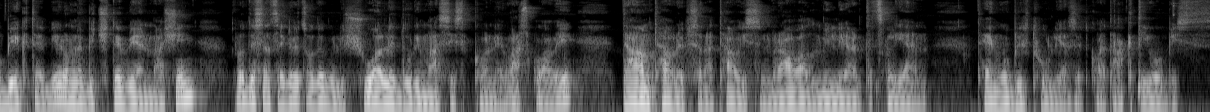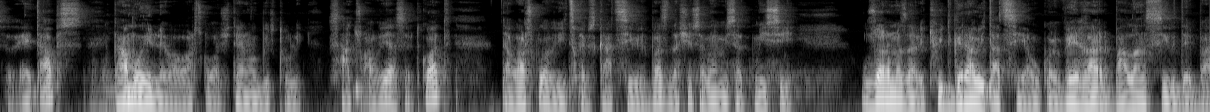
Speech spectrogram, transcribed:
ობიექტები, რომლებიც ჩდებიან მაშინ, როდესაც ეგრეთ წოდებული შუალედური მასის მქონე ვარსკვლავი დაამთავრებს რა თავის მრავალ მილიარდ წლიან თერმობირთული, ასე ვთქვათ, აქტივობის ეტაპს, გამოილევა ვარსკვლავში თერმობირთული საწვავი, ასე ვთქვათ, და ვარსკვლავი იწყებს გაცივებას და შესაბამისად მისი უზარმაზარი თვითგრავიტაცია უკვე ვეღარ ბალანსირდება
